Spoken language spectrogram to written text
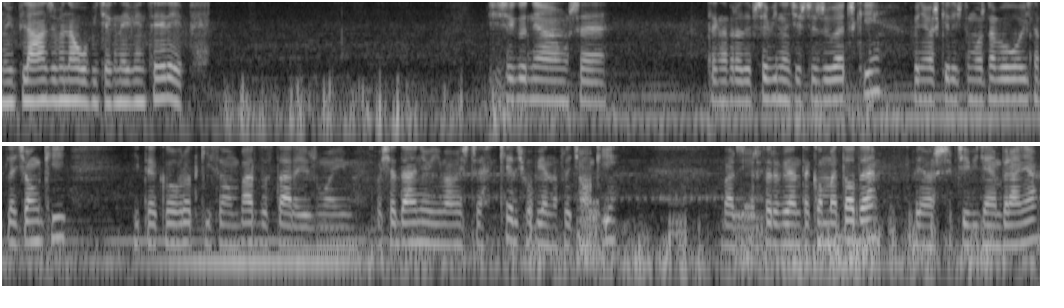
no i plan, żeby nałowić jak najwięcej ryb. Dzisiejszego dnia muszę tak naprawdę przewinąć jeszcze żyłeczki, ponieważ kiedyś tu można było łowić na plecionki i te kołowrotki są bardzo stare już w moim posiadaniu i mam jeszcze, kiedyś łowiłem na plecionki. Bardziej preferowałem taką metodę, ponieważ szybciej widziałem brania.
